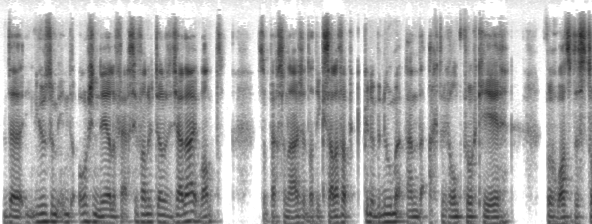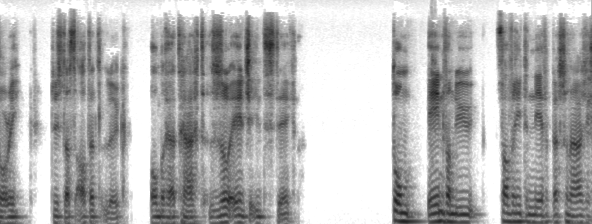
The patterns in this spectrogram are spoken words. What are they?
de use hem in de originele versie van Return of the Jedi, want dat is een personage dat ik zelf heb kunnen benoemen en de achtergrond voor creëren voor What's the Story. Dus dat is altijd leuk om er uiteraard zo eentje in te steken. Tom, een van uw favoriete nevenpersonages.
